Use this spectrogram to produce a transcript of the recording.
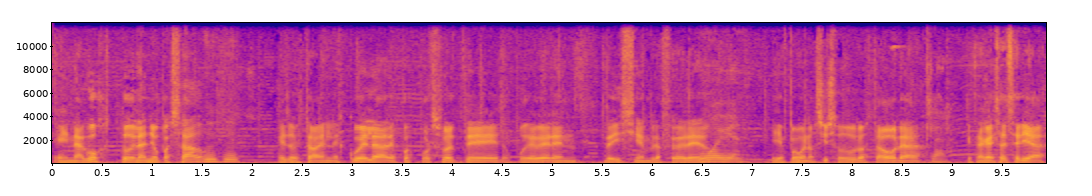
en agosto del año pasado. Ellos estaban en la escuela, después por suerte los pude ver en, de diciembre a febrero. Muy bien, Y después, bueno, se hizo duro hasta ahora. claro. Que están acá, esa sería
